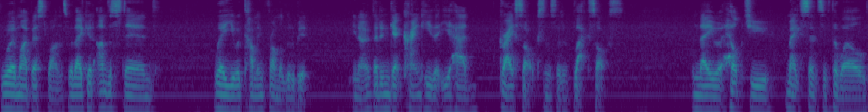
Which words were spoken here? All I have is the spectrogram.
were my best ones, where they could understand where you were coming from a little bit. You know, they didn't get cranky that you had grey socks instead of black socks. And they helped you make sense of the world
